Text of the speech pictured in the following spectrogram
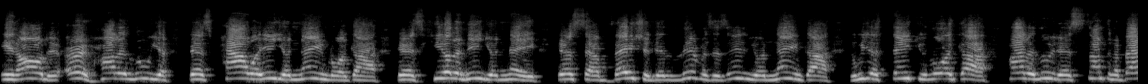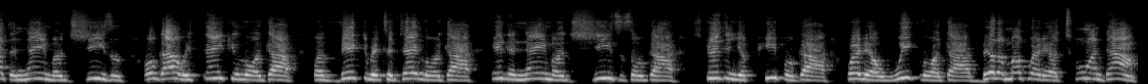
in all the earth. Hallelujah. There's power in your name, Lord God. There's healing in your name. There's salvation, deliverance is in your name, God. And we just thank you, Lord God. Hallelujah. There's something about the name of Jesus. Oh, God, we thank you, Lord God, for victory today, Lord God. In the name of Jesus, oh God, strengthen your people, God, where they're weak, Lord God. Build them up where they're torn down.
